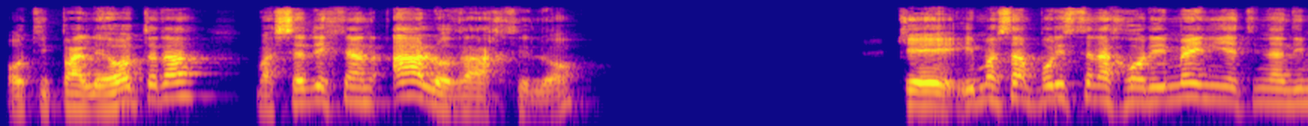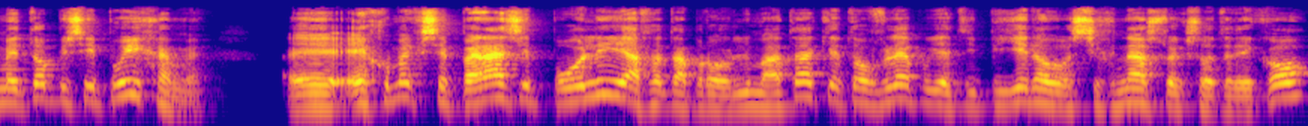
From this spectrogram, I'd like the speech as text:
ότι παλαιότερα μας έδειχναν άλλο δάχτυλο και ήμασταν πολύ στεναχωρημένοι για την αντιμετώπιση που είχαμε. Ε, έχουμε ξεπεράσει πολύ αυτά τα προβλήματα και το βλέπω γιατί πηγαίνω συχνά στο εξωτερικό.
